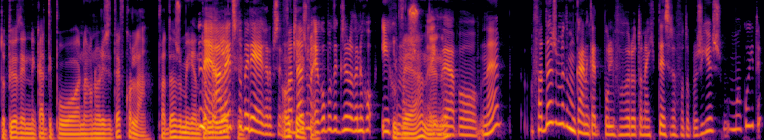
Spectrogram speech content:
Το οποίο δεν είναι κάτι που αναγνωρίζεται εύκολα. Φαντάζομαι για να το Ναι, λέει αλλά έτσι. έτσι το περιέγραψε. ΟΚ, Φαντάζομαι, ΟΚ. εγώ που δεν ξέρω, δεν έχω ίχνος Ιδέα, ναι, ναι. ιδέα από. Ναι, φαντάζομαι δεν μου κάνει κάτι πολύ φοβερό το να έχει τέσσερα φώτα προσγείωση. Μου ακούγεται.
